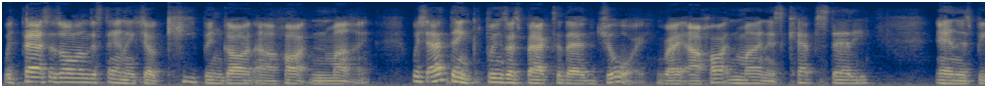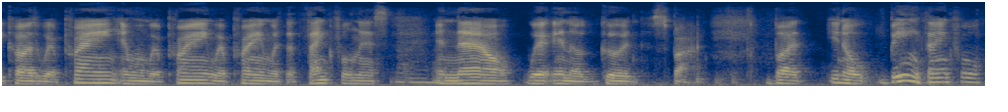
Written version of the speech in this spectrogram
which passes all understanding, shall keep in guard our heart and mind. Which I think brings us back to that joy, right? Our heart and mind is kept steady, and it's because we're praying. And when we're praying, we're praying with a thankfulness Mm-hmm. and now we're in a good spot. But you know, being thankful,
